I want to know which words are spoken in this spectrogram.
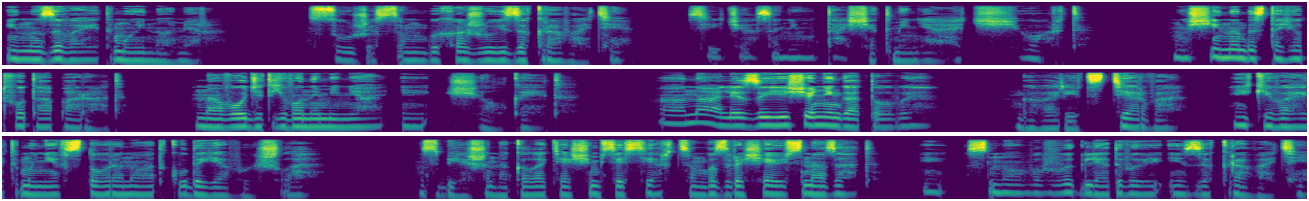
и называет мой номер. С ужасом выхожу из-за кровати. Сейчас они утащат меня, чёрт. Мужчина достает фотоаппарат, наводит его на меня и щелкает. «Анализы еще не готовы», — говорит стерва, и кивает мне в сторону, откуда я вышла. С бешено колотящимся сердцем возвращаюсь назад и снова выглядываю из-за кровати.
